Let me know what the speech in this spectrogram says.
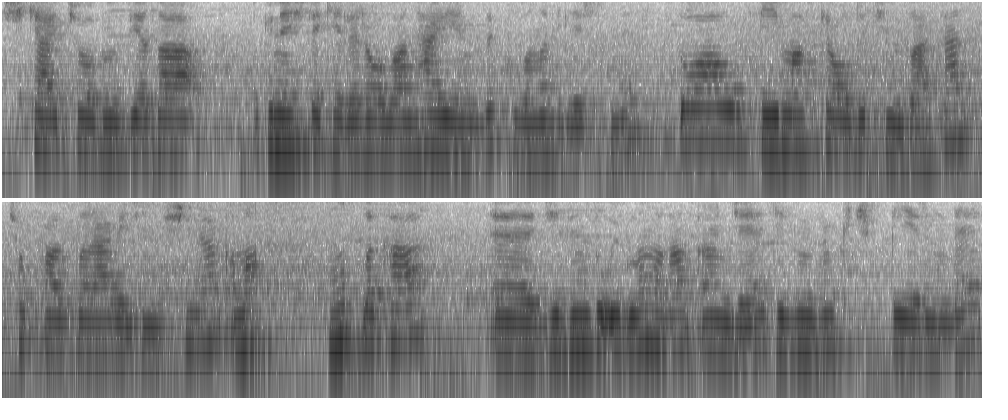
şikayetçi olduğunuz ya da güneş lekeleri olan her yerinize kullanabilirsiniz. Doğal bir maske olduğu için zaten çok fazla zarar vereceğini düşünmüyorum ama mutlaka cildinize uygulamadan önce cildinizin küçük bir yerinde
